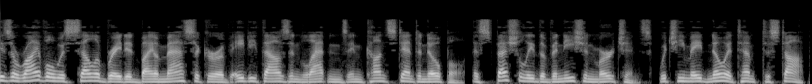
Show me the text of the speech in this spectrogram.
His arrival was celebrated by a massacre of 80,000 Latins in Constantinople, especially the Venetian merchants, which he made no attempt to stop.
